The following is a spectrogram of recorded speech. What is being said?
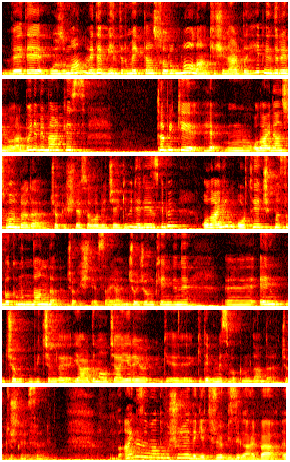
ve de uzman ve de bildirmekten sorumlu olan kişiler dahi bildiremiyorlar. Böyle bir merkez tabii ki he, olaydan sonra da çok işlevsel olabileceği gibi dediğiniz gibi olayların ortaya çıkması bakımından da çok işlevsel. Yani çocuğun kendini e, en çabuk biçimde yardım alacağı yere e, gidebilmesi bakımından da çok, çok işlevsel. Aynı zamanda bu şuraya da getiriyor bizi galiba. Ee,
